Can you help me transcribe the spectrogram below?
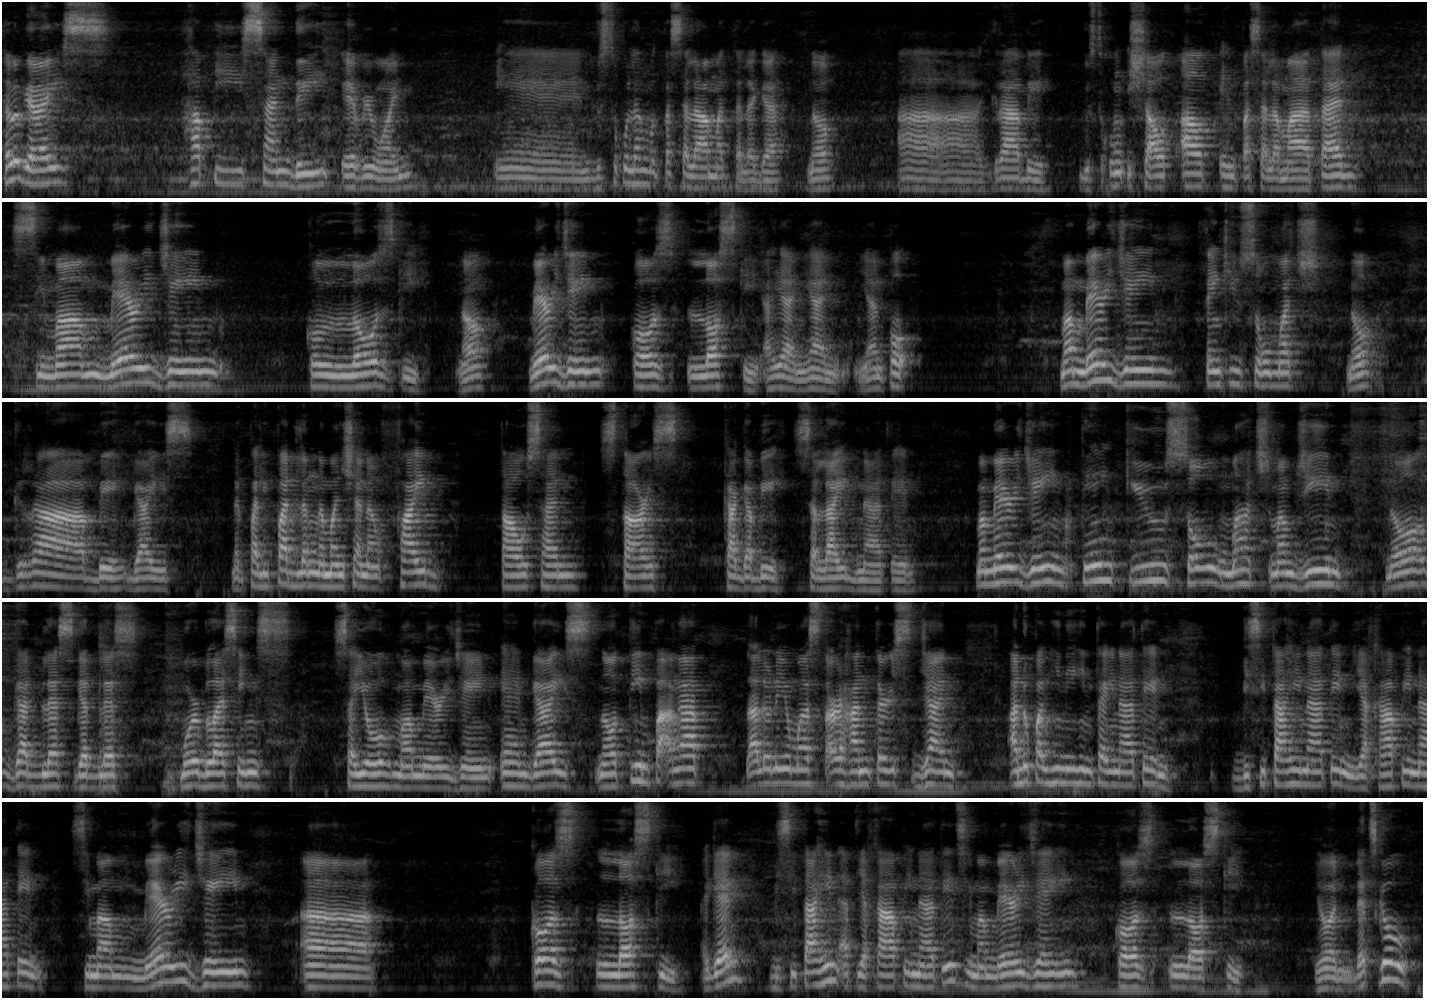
Hello guys! Happy Sunday everyone! And gusto ko lang magpasalamat talaga, no? Ah, grabe. Gusto kong i-shout out and pasalamatan si Ma'am Mary Jane Kolosky, no? Mary Jane Kozlowski. Ayan, yan. Yan po. Ma'am Mary Jane, thank you so much, no? Grabe, guys. Nagpalipad lang naman siya ng 5,000 stars kagabi sa live natin. Ma'am Mary Jane, thank you so much, Ma'am Jean. No, God bless, God bless. More blessings sa iyo, Ma'am Mary Jane. And guys, no, team paangat, lalo na yung mga star hunters diyan. Ano pang hinihintay natin? Bisitahin natin, yakapin natin si Ma'am Mary Jane uh, Kozlowski. Again, bisitahin at yakapin natin si Ma'am Mary Jane Kozlowski. Yun, let's go!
